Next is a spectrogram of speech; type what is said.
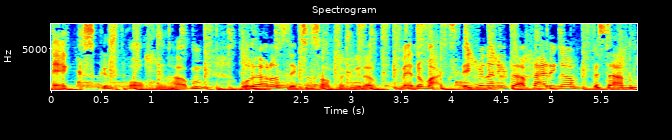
Ex gesprochen haben. Oder hören uns nächsten Sonntag wieder, wenn du magst. Ich bin Anita Ableidinger. Bis dann.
